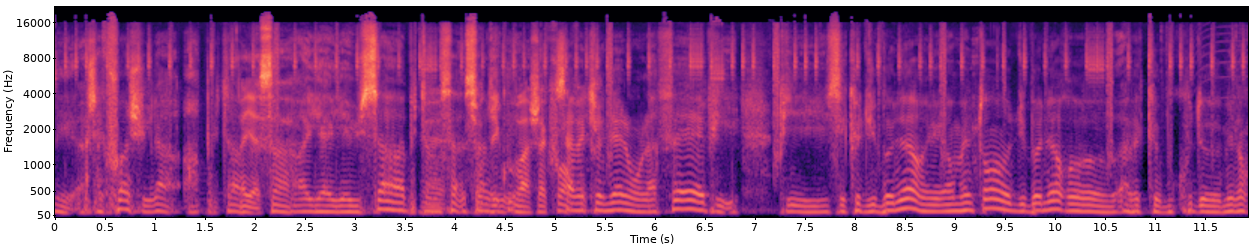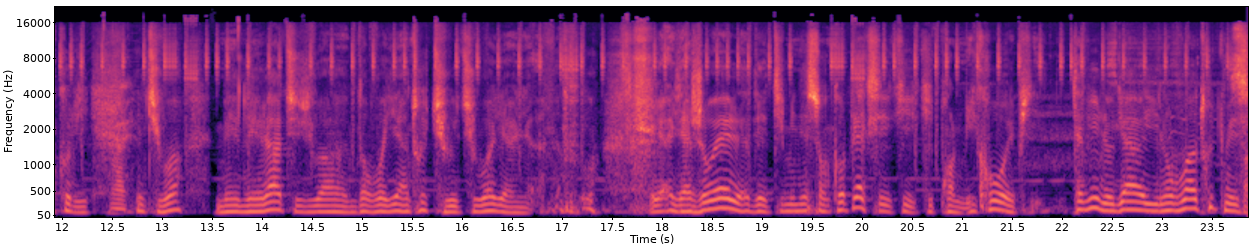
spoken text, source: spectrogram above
mais à chaque fois, je suis là, ah putain, Ah, il y a ça. ah, il y, y a eu ça, putain, Ouais. ça, tu ça, à chaque fois. ça avec fait. Lionel, on l'a fait, puis, puis c'est que du bonheur, et en même temps du bonheur euh, avec beaucoup de mélancolie, Ouais. tu vois. Mais, mais là, tu vois, d'envoyer un truc, tu, tu vois, il y a, y a- y Joël des Timinations Complexes et qui, qui prend le micro, et puis. T'as vu, le gars, il envoie un truc, mais c'est-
